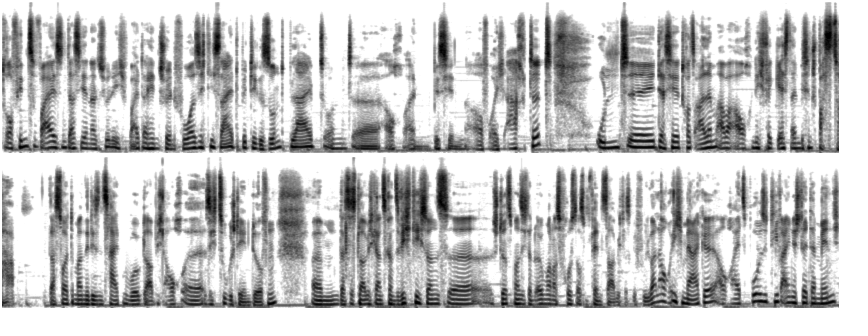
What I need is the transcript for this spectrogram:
darauf hinzuweisen, dass ihr natürlich weiterhin schön vorsichtig seid, bitte gesund bleibt und äh, auch ein bisschen auf euch achtet und äh, dass ihr trotz allem aber auch nicht vergesst, ein bisschen Spaß zu haben das sollte man in diesen Zeiten wohl, glaube ich, auch äh, sich zugestehen dürfen. Ähm, das ist, glaube ich, ganz, ganz wichtig, sonst äh, stürzt man sich dann irgendwann aus Frust aus dem Fenster, habe ich das Gefühl. Weil auch ich merke, auch als positiv eingestellter Mensch,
